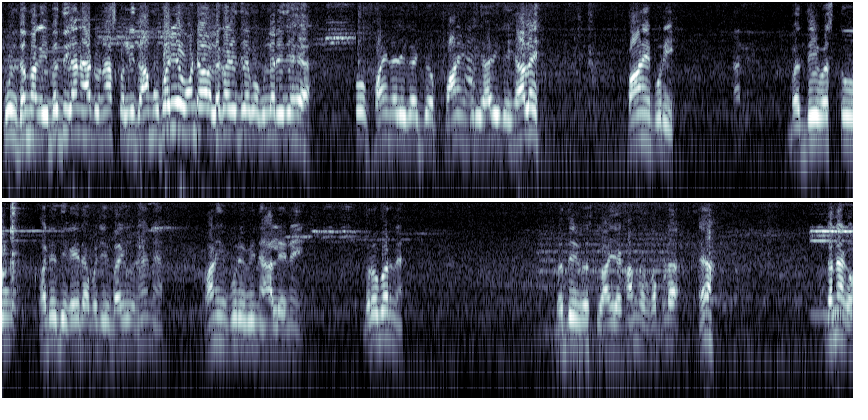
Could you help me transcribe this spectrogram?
ફૂલ ધમાક એ બધી આને આટું નાસ્તો લીધો. આમ ઊભા રહ્યો ઓંડા લગાડી દે કોઈ ઉલારી દે તો ફાઇનલી ગઈ જો પાણીપુરી આવી ગઈ હાલે. પાણીપુરી. બધી વસ્તુ ખરીદી કર્યા પછી ભાઈઓ છે ને, પાણીપુરી વિને હાલે નહીં. બરોબર ને? બધી વસ્તુ અહીંયા ખામે કપડાં, હે? તને કહો,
